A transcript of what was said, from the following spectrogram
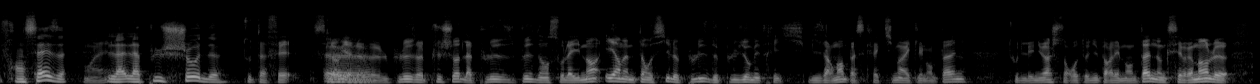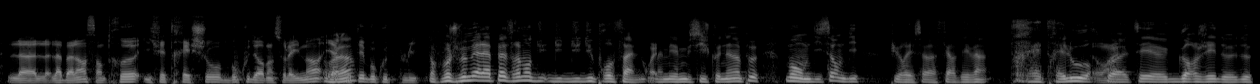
française Ouais. la, la plus chaude. Tout à fait. C'est là où il y a Euh, le, le plus, la plus chaude, la plus, plus d'ensoleillement et en même temps aussi le plus de pluviométrie. Bizarrement, parce qu'effectivement, avec les montagnes, tous les nuages sont retenus par les montagnes. Donc, c'est vraiment le, la, la- la balance entre il fait très chaud, beaucoup d'heures d'ensoleillement et Voilà. à côté beaucoup de pluie. Donc, moi, je me mets à la place vraiment du, du- du- du profane, même, si je connais un peu. Moi, on me dit ça, on me dit, purée, ça va faire des vins très, très lourds, quoi, Ouais. euh, gorgés de- de-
